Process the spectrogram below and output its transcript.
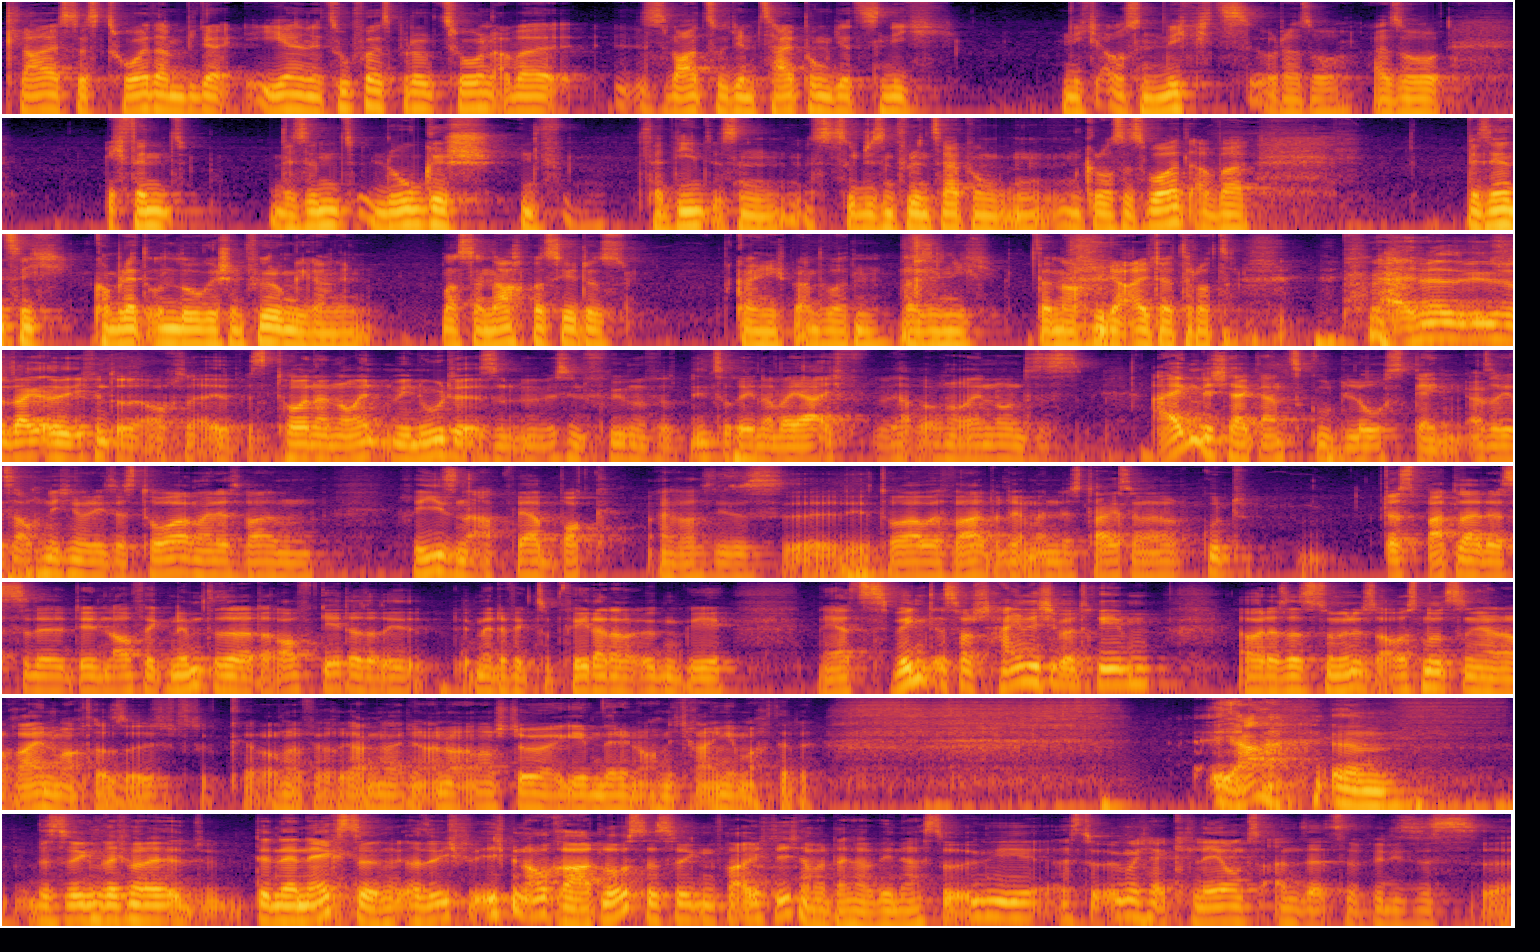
Klar ist das Tor dann wieder eher eine Zufallsproduktion, aber es war zu dem Zeitpunkt jetzt nicht, nicht aus dem Nichts oder so. Also ich finde, wir sind logisch, verdient ist, ein, ist zu diesem frühen Zeitpunkt ein, ein großes Wort, aber wir sind jetzt nicht komplett unlogisch in Führung gegangen. Was danach passiert ist, kann ich nicht beantworten. Weiß ich nicht. Danach wieder alter Trott. Ja, ich, meine, wie du schon sagst, also ich finde auch, das Tor in der neunten Minute ist ein bisschen früh, um für ihn zu reden, aber ja, ich habe auch noch Erinnerung, dass es eigentlich ja ganz gut losging. Also jetzt auch nicht nur dieses Tor, ich meine, das war ein Riesenabwehrbock, einfach dieses, äh, dieses Tor, aber es war halt am Ende des Tages dann gut, dass Butler das, äh, den Laufweg nimmt, dass er da drauf geht, dass er im Endeffekt zum Fehler dann irgendwie naja, zwingt ist wahrscheinlich übertrieben, aber dass er es zumindest ausnutzt und ihn dann auch reinmacht. Also es hat auch in der Vergangenheit den einen oder anderen Stürmer gegeben, der den auch nicht reingemacht hätte. Ja, ähm, deswegen vielleicht mal der, der, nächste. Also ich, ich bin auch ratlos, deswegen frage ich dich aber gleich wen hast du irgendwie, hast du irgendwelche Erklärungsansätze für dieses, äh,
